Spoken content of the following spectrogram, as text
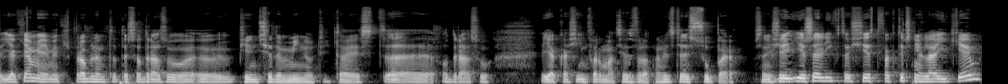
jak ja miałem jakiś problem, to też od razu 5-7 e, minut i to jest e, od razu jakaś informacja zwrotna, więc to jest super. W sensie, jeżeli ktoś jest faktycznie laikiem,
